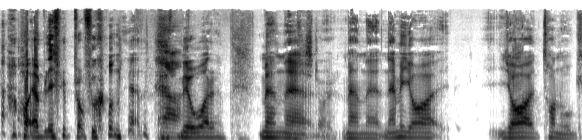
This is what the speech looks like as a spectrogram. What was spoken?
har jag blivit professionell ja. med åren. Men, eh, men, eh, nej, men jag, jag tar nog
